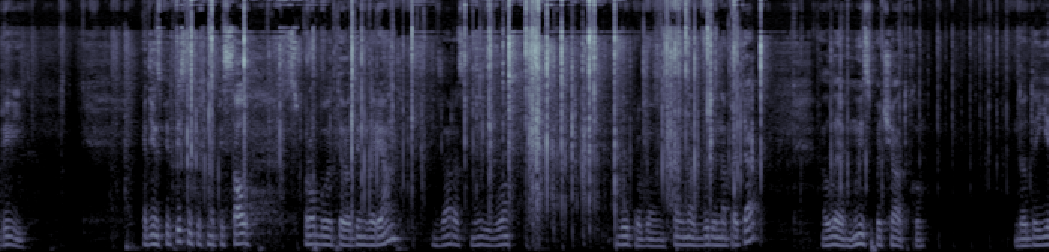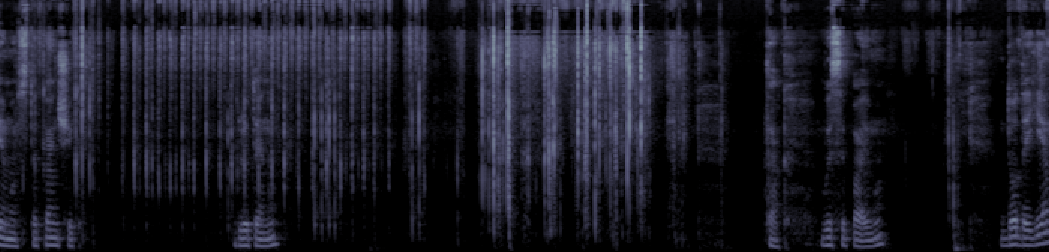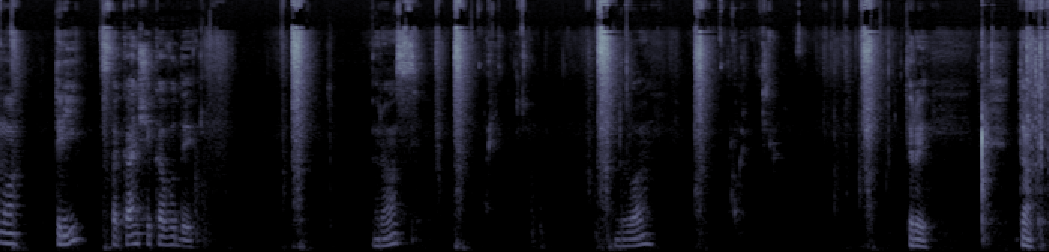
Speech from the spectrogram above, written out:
Привіт! Один из подписчиков написал, спробуйте один варіант. Зараз ми його випробуємо. Це у нас буде на протяг, але ми спочатку додаємо стаканчик глютену. Так, висипаємо. Додаємо 3 стаканчика води. Раз. Два. Три. Так.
